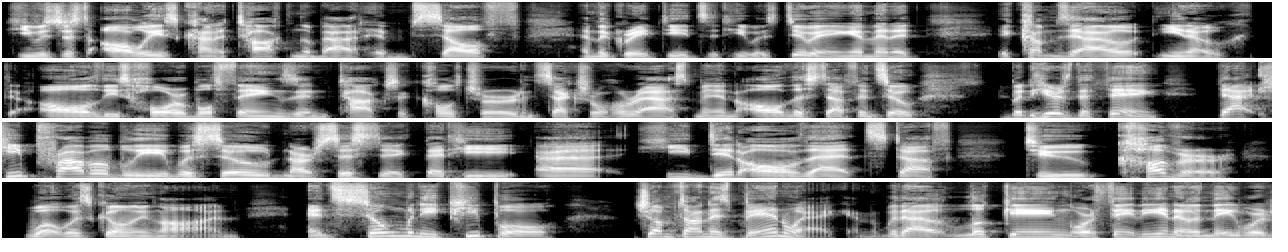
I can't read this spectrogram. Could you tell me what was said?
he was just always kind of talking about himself and the great deeds that he was doing. And then it it comes out you know all these horrible things and toxic culture and sexual harassment all this stuff. And so but here's the thing that he probably was so narcissistic that he uh, he did all of that stuff to cover what was going on, and so many people jumped on his bandwagon without looking or thinking, you know, and they were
